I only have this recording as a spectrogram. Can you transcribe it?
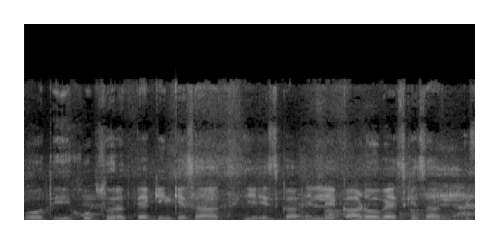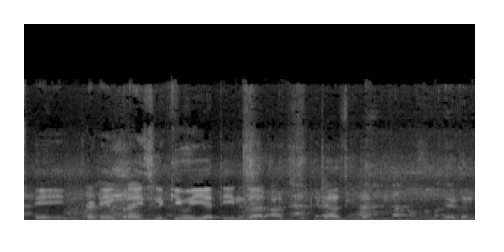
बहुत ही खूबसूरत पैकिंग के साथ ये इसका इनले कार्ड होगा इसके साथ। इस पर रिटेल प्राइस लिखी हुई है तीन हज़ार आठ सौ पचास का। लेकिन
